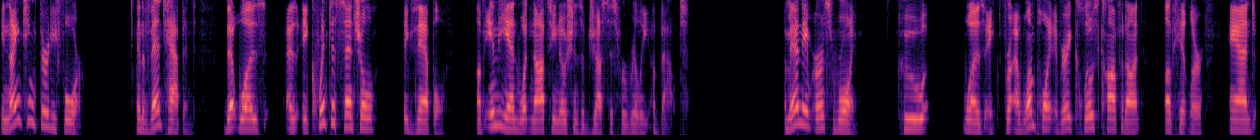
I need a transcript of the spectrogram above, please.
In 1934, an event happened that was a quintessential example of, in the end, what Nazi notions of justice were really about. A man named Ernst Röhm, who was a, for, at one point a very close confidant of Hitler and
